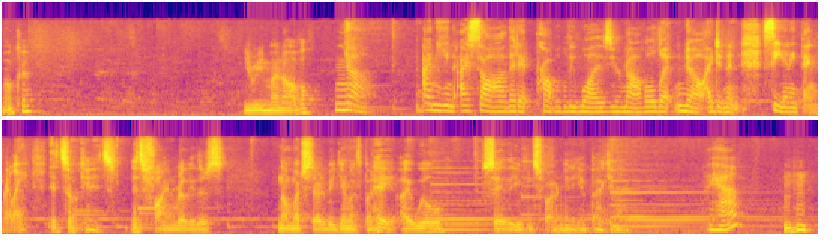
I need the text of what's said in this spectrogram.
Okay. You read my novel? No. I mean, I saw that it probably was your novel, but no, I didn't see anything really. It's okay. It's it's fine, really. There's not much there to begin with. But hey, I will say that you've inspired me to get back in it. I have? Mm-hmm.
